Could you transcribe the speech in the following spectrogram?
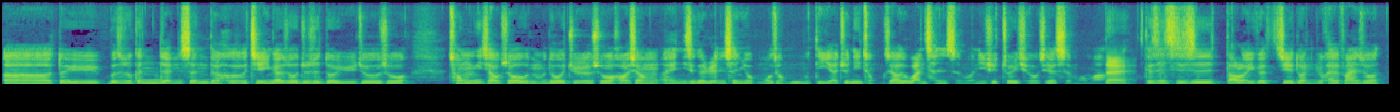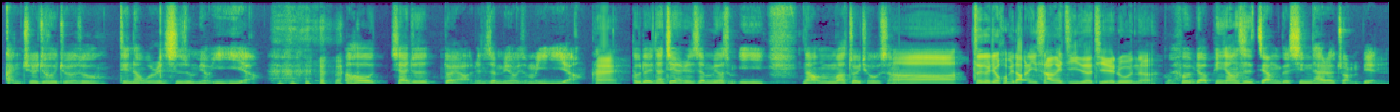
呃，对于不是说跟人生的和解，应该说就是对于就是说。从你小时候，你们都会觉得说，好像哎，你这个人生有某种目的啊，就你总是要完成什么，你去追求些什么嘛。对。可是其实到了一个阶段，你就开始发现说，感觉就会觉得说，天哪，我人生就没有意义啊。然后现在就是对啊，人生没有什么意义啊，哎，对不对？那既然人生没有什么意义，那我们要追求什么啊？这个就回到你上一集的结论了，会比较偏向是这样的心态的转变。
